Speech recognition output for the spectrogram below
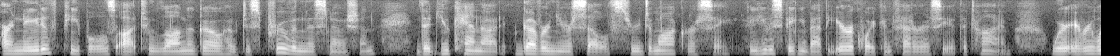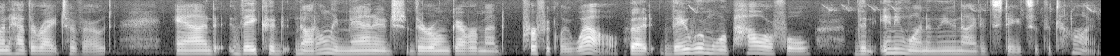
our native peoples ought to long ago have disproven this notion that you cannot govern yourselves through democracy. He was speaking about the Iroquois Confederacy at the time, where everyone had the right to vote and they could not only manage their own government perfectly well, but they were more powerful than anyone in the United States at the time.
